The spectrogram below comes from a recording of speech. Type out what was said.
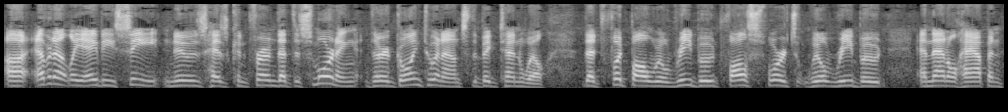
Uh, evidently, ABC News has confirmed that this morning they're going to announce the Big Ten will that football will reboot, fall sports will reboot, and that'll happen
